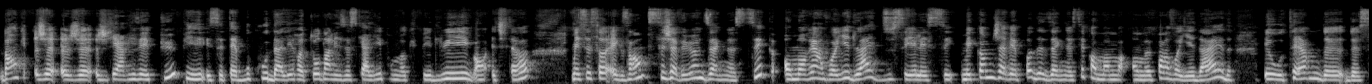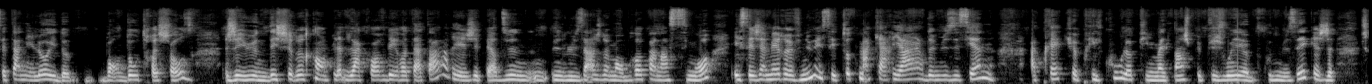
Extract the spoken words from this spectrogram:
Donc, je, je, j'y arrivais plus, puis c'était beaucoup d'aller-retour dans les escaliers pour m'occuper de lui, bon, etc. Mais c'est ça, exemple, si j'avais eu un diagnostic, on m'aurait envoyé de l'aide du CLSC. Mais comme j'avais pas de diagnostic, on m'a, on m'a pas envoyé d'aide. Et au terme de, de cette année-là et de bon d'autres choses, j'ai eu une déchirure complète de la coiffe des rotateurs et j'ai perdu l'usage de mon bras pendant six mois et c'est jamais revenu. Et c'est toute ma carrière de musicienne après qui a pris le coup là. Puis maintenant, je peux plus jouer euh, beaucoup de musique. Je, je,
